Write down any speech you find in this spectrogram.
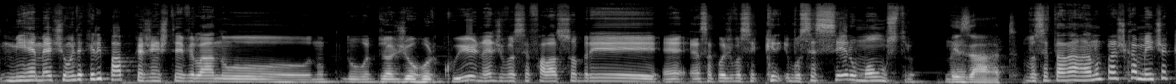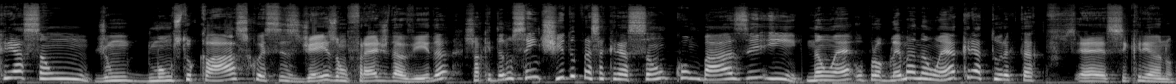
me remete muito àquele papo que a gente teve lá no, no, no episódio de horror queer, né, de você falar sobre é, essa coisa de você, você ser o monstro Né? Exato. Você tá narrando praticamente a criação de um monstro clássico, esses Jason, Fred da vida, só que dando sentido para essa criação com base em não é o problema não é a criatura que tá é, se criando,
